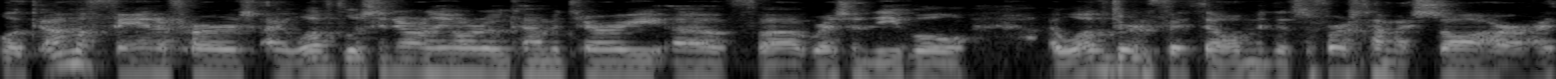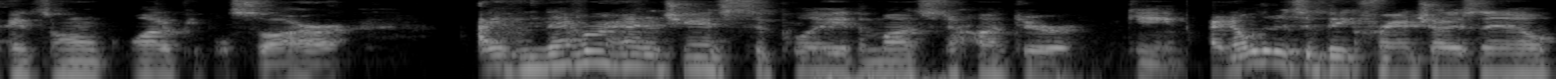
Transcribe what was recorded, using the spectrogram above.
Look, I'm a fan of hers. I loved listening on the audio commentary of uh, Resident Evil. I loved her in Fifth Element. That's the first time I saw her. I think a lot of people saw her. I've never had a chance to play the Monster Hunter game. I know that it's a big franchise now.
